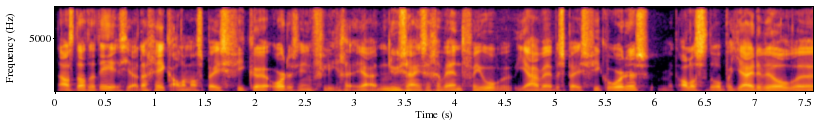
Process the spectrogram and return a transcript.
als dat het is, ja, dan ga ik allemaal specifieke orders invliegen. Ja, nu zijn ze gewend van, joh, ja, we hebben specifieke orders. Met alles erop wat jij er wil. eh,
